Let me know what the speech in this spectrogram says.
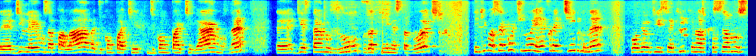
é, de lermos a palavra, de, de compartilharmos, né? É, de estarmos juntos aqui nesta noite e que você continue refletindo, né? Como eu disse aqui, que nós possamos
